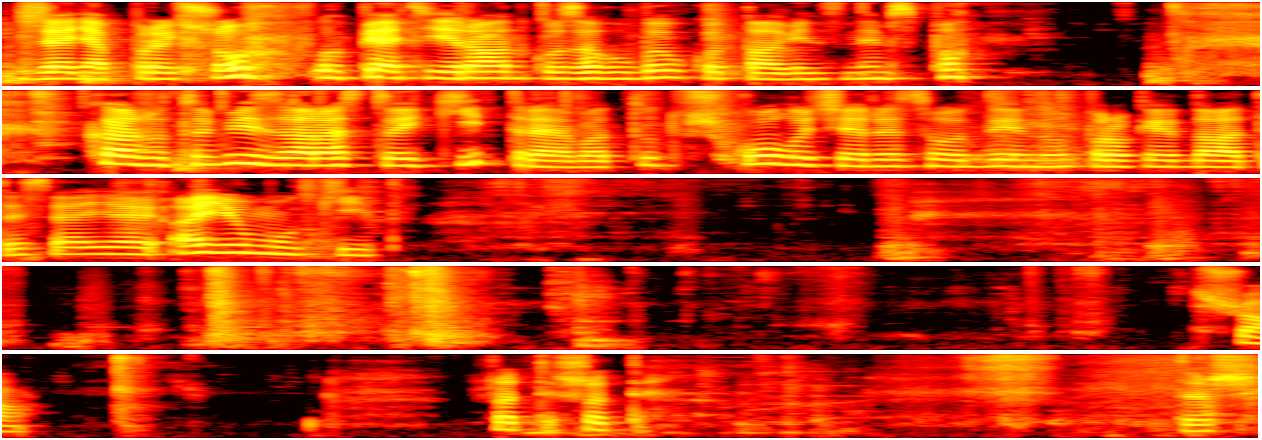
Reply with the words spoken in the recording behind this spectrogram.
Женя прийшов о 5 ранку, загубив кота, він з ним спав. Кажу, тобі зараз той кіт треба, тут в школу через годину прокидатися, а, я, а йому кіт. Що? Що ти, що ти? Тож,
